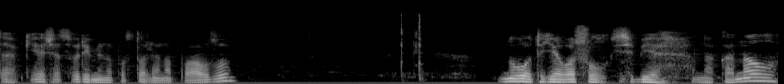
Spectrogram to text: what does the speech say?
Так, я сейчас временно поставлю на паузу. Ну вот, я вошел к себе на канал.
